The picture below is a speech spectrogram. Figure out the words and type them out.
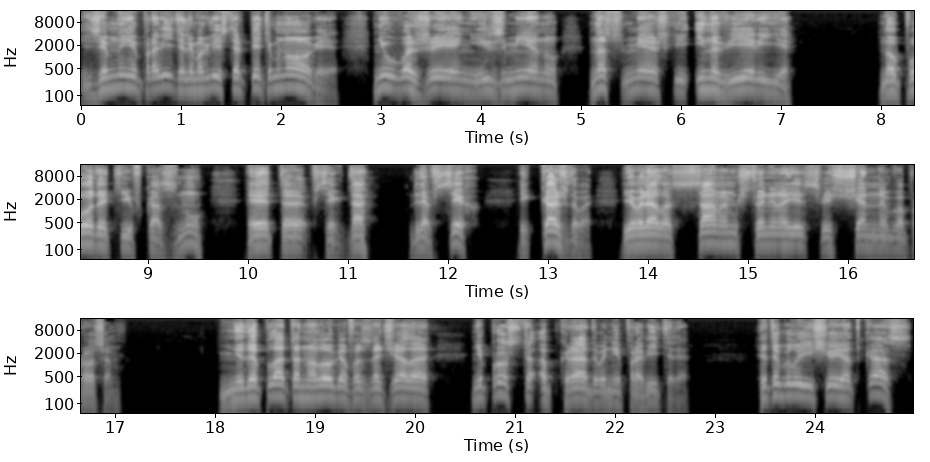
Земные правители могли стерпеть многое — неуважение, измену, насмешки и наверие. Но подати в казну — это всегда для всех и каждого являлось самым что ни на есть священным вопросом. Недоплата налогов означала не просто обкрадывание правителя. Это было еще и отказ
